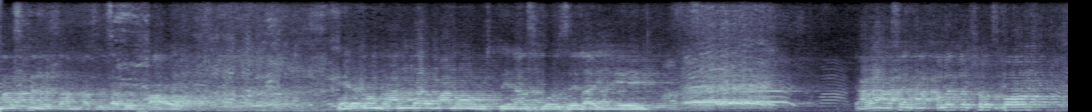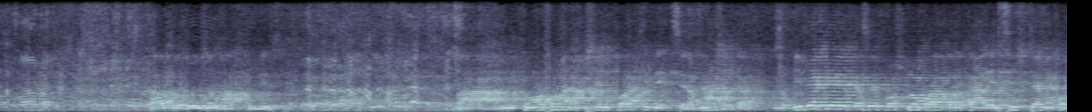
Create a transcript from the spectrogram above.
মাঝখানে সামনাতে যাব, খাও। এরকম ধান্দার মানুষ দিনাজপুর জেলায় নেই। কারা আছেন? হাত তোলে তো সত্য তাও তো দুইজন হাত তুলিস আমি কোন সময় হাসির করা কি দেখছেন আপনি হাসির কাজ বিবেকের কাছে প্রশ্ন করা দরকার এই সিস্টেম এখন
